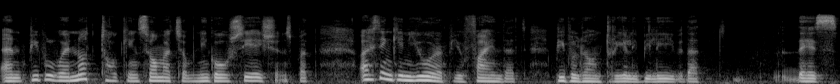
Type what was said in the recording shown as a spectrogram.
and people were not talking so much of negotiations. But I think in Europe you find that people don't really believe that there's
